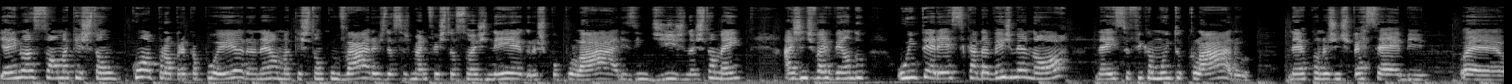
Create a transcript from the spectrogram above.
e aí não é só uma questão com a própria capoeira, né, uma questão com várias dessas manifestações negras, populares, indígenas também, a gente vai vendo o interesse cada vez menor, né, isso fica muito claro né, quando a gente percebe é,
